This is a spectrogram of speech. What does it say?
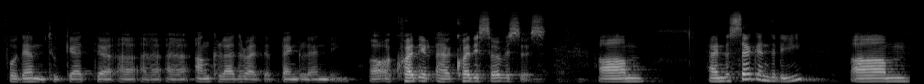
for them to get uh, uh, uh, uncollateralized bank lending or credit credit services. Um, and secondly, um,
